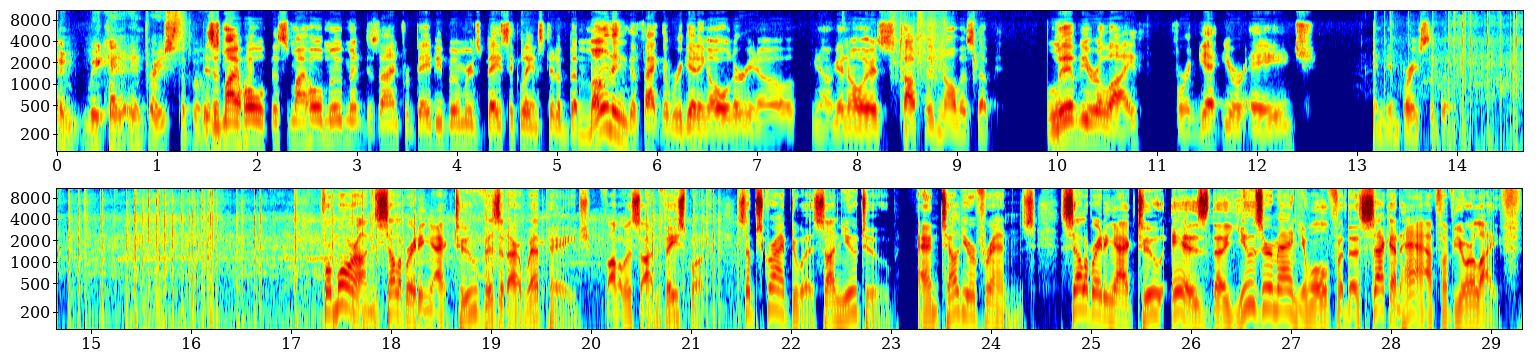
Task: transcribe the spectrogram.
And we can embrace the boom. this is my whole, this is my whole movement designed for baby boomers. Basically, instead of bemoaning the fact that we're getting older, you know, you know, getting older, it's tough and all this stuff. Live your life, forget your age, and embrace the boom. For more on Celebrating Act Two, visit our webpage, follow us on Facebook, subscribe to us on YouTube, and tell your friends. Celebrating Act Two is the user manual for the second half of your life.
